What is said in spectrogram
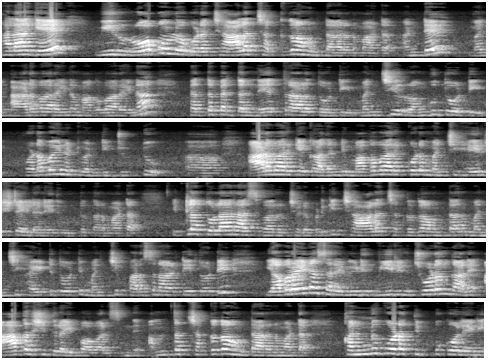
అలాగే వీరు రూపంలో కూడా చాలా చక్కగా ఉంటారనమాట అంటే మ- ఆడవారైనా మగవారైనా పెద్ద పెద్ద నేత్రాలతోటి మంచి రంగుతోటి పొడవైనటువంటి జుట్టు ఆడవారికే కాదండి మగవారికి కూడా మంచి హెయిర్ స్టైల్ అనేది ఉంటుందన్నమాట. ఇట్లా తులారాశి వారు వచ్చేటప్పటికి చాలా చక్కగా ఉంటారు. మంచి హైట్ తోటి మంచి పర్సనాలిటీ తోటి ఎవరైనా సరే వీడి వీరిని చూడంగానే ఆకర్షితులైపోవాల్సిందే. అంత చక్కగా ఉంటారనమాట కన్ను కూడా తిప్పుకోలేని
